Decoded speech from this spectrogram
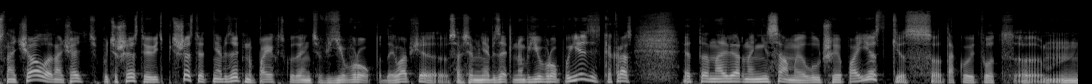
сначала начать путешествие, ведь путешествие это не обязательно поехать куда-нибудь в Европу, да и вообще совсем не обязательно в Европу ездить, как раз это, наверное, не самые лучшие поездки с такой вот э,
